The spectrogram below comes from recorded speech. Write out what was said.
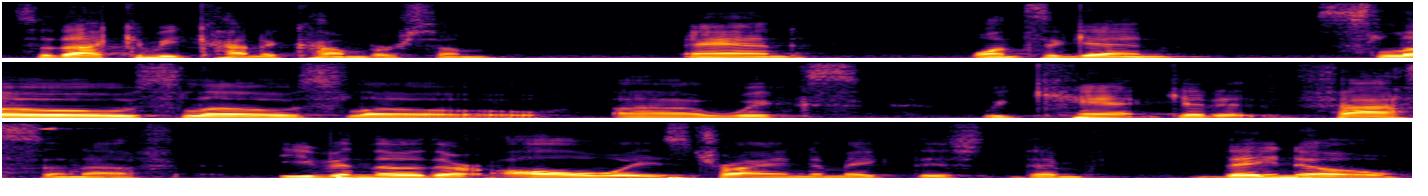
So that can be kind of cumbersome. And once again, slow, slow, slow. Uh, Wix, we can't get it fast enough, even though they're always trying to make this, them, they know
